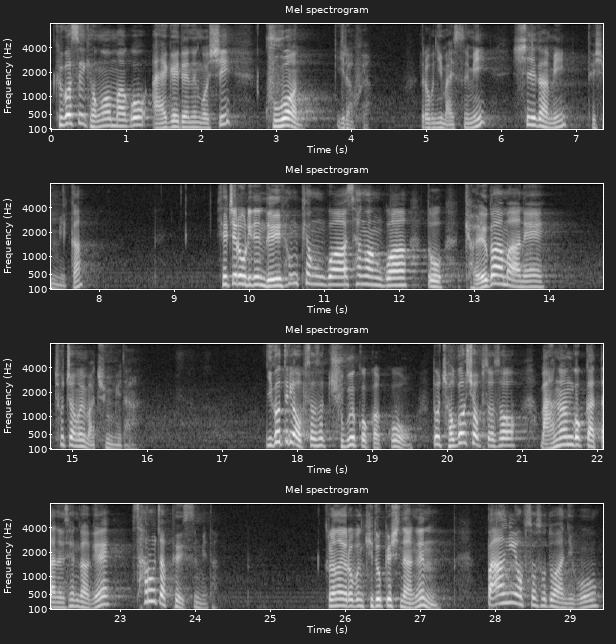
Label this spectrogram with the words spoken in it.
그것을 경험하고 알게 되는 것이 구원이라고요. 여러분, 이 말씀이 실감이 되십니까? 실제로 우리는 늘 형평과 상황과 또 결과만에 초점을 맞춥니다. 이것들이 없어서 죽을 것 같고 또 저것이 없어서 망한 것 같다는 생각에 사로잡혀 있습니다. 그러나 여러분, 기독교 신앙은 빵이 없어서도 아니고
